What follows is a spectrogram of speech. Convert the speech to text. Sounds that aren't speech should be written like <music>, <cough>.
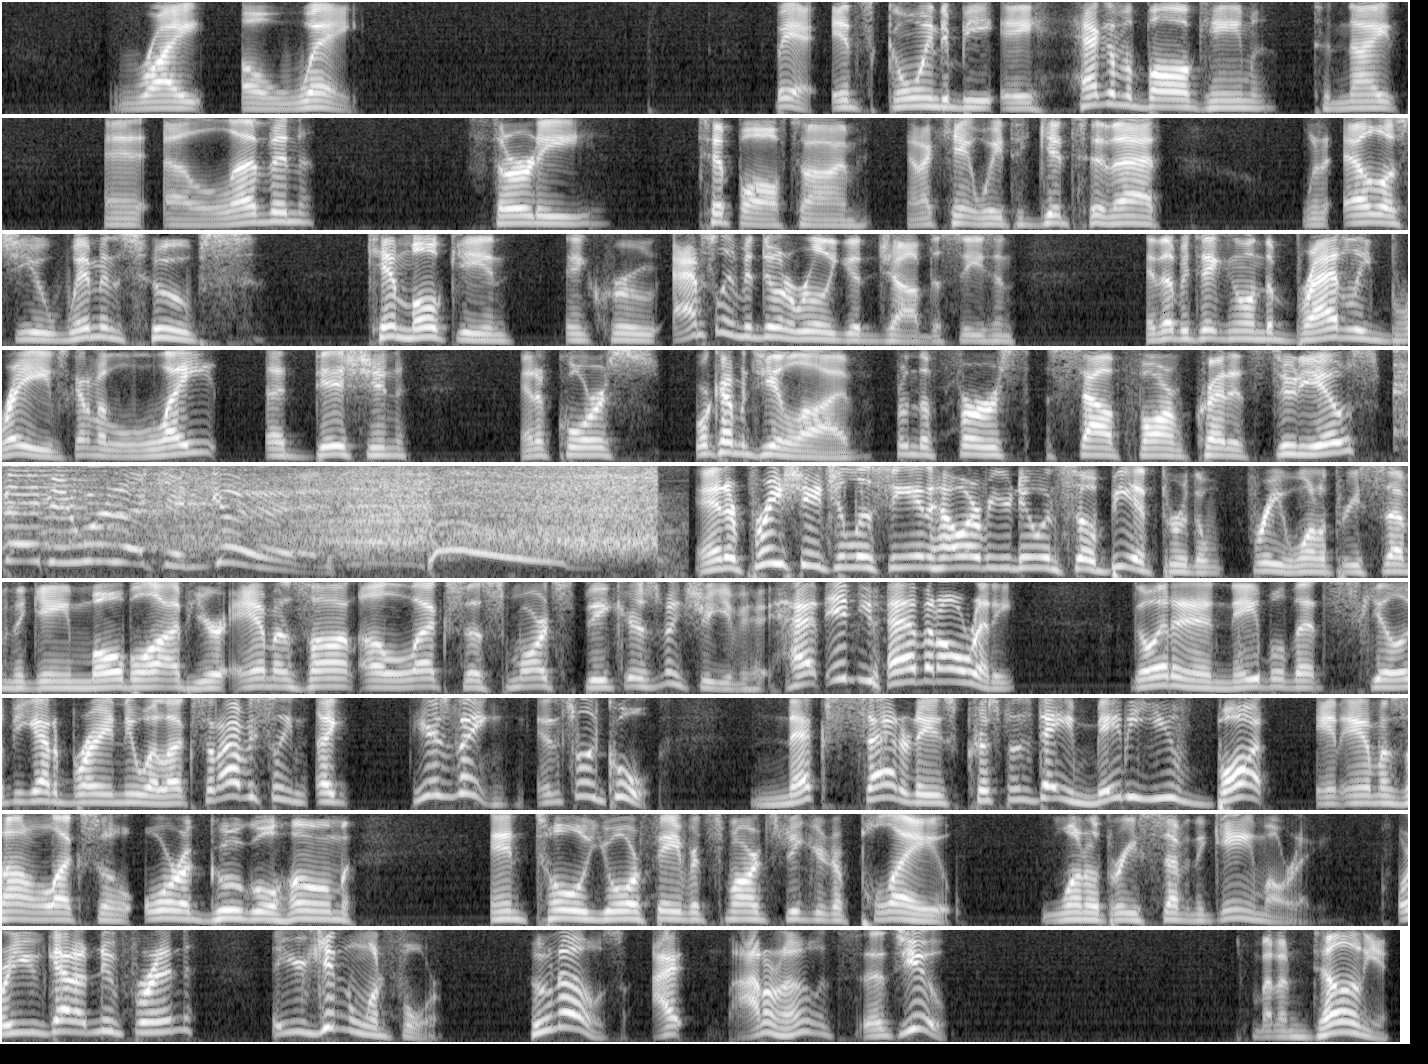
right away. But yeah, it's going to be a heck of a ball game tonight at 11:30 tip-off time, and I can't wait to get to that when LSU women's hoops, Kim Mulkey and, and crew absolutely been doing a really good job this season, and they'll be taking on the Bradley Braves, kind of a late edition, and of course we're coming to you live from the first South Farm Credit Studios. Baby, we're looking good. And appreciate you listening in, however you're doing so, be it through the free 1037 The Game mobile app, your Amazon Alexa smart speakers. Make sure you have, if you haven't already, go ahead and enable that skill. If you got a brand new Alexa, and obviously, like, here's the thing, and it's really cool. Next Saturday is Christmas Day. Maybe you've bought an Amazon Alexa or a Google Home and told your favorite smart speaker to play 1037 The Game already. Or you've got a new friend that you're getting one for. Who knows? I I don't know. It's it's you. But I'm telling you,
